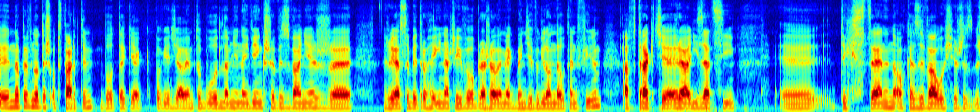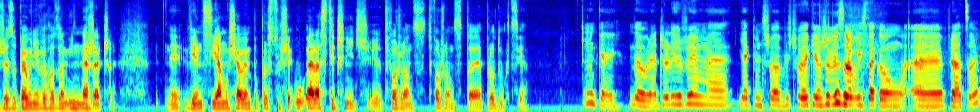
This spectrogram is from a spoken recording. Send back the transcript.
Y, na pewno też otwartym, bo tak jak powiedziałem, to było dla mnie największe wyzwanie, że, że ja sobie trochę inaczej wyobrażałem, jak będzie wyglądał ten film, a w trakcie realizacji tych scen no, okazywało się, że, że zupełnie wychodzą inne rzeczy. Y, więc ja musiałem po prostu się uelastycznić, tworząc, tworząc te produkcje. Okej, dobra, czyli już wiemy, jakim trzeba być człowiekiem, żeby zrobić taką e, pracę.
